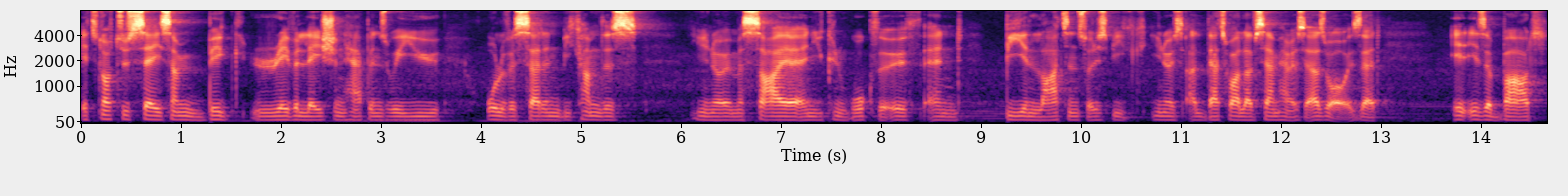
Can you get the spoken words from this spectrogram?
it's not to say some big revelation happens where you all of a sudden become this, you know, messiah and you can walk the earth and be enlightened, so to speak. You know, uh, that's why I love Sam Harris as well, is that it is about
